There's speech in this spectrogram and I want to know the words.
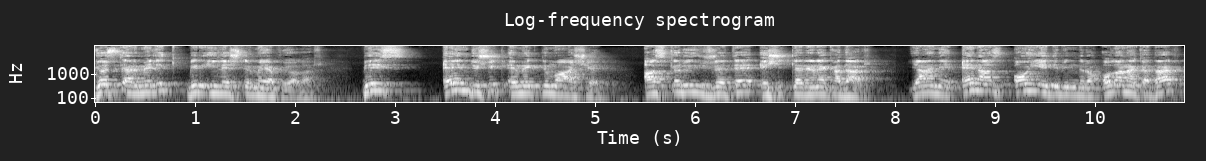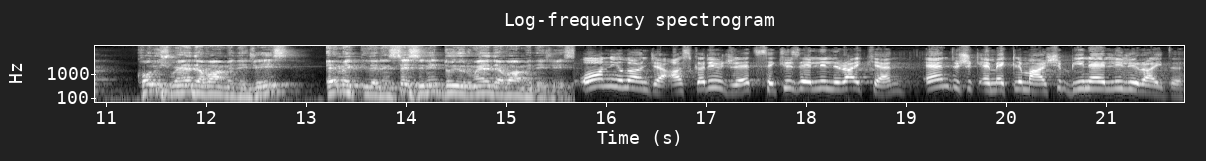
Göstermelik bir iyileştirme yapıyorlar. Biz en düşük emekli maaşı asgari ücrete eşitlenene kadar yani en az 17 bin lira olana kadar konuşmaya devam edeceğiz. Emeklilerin sesini duyurmaya devam edeceğiz. 10 yıl önce asgari ücret 850 lirayken en düşük emekli maaşı 1050 liraydı.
